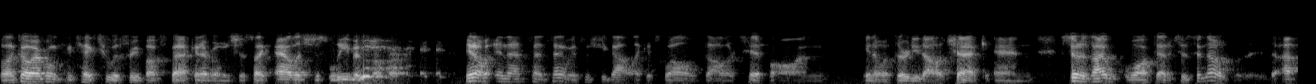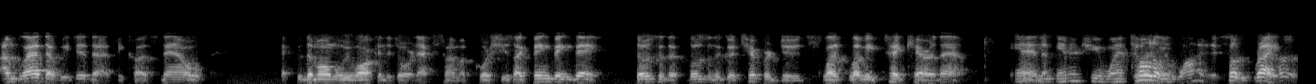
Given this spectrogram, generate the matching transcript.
we're like, oh, everyone can take two or three bucks back, and everyone's just like, ah, let's just leave it for her. You know, in that sense, anyway. So she got like a twelve dollar tip on you know, a thirty dollar check. And as soon as I walked out, she said, "No, I'm glad that we did that because now, the moment we walk in the door next time, of course, she's like, Bing, Bing, Bing. Those are the those are the good tipper dudes. Like, let me take care of them. And, And- the energy went Totally. where you wanted it So right, her.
